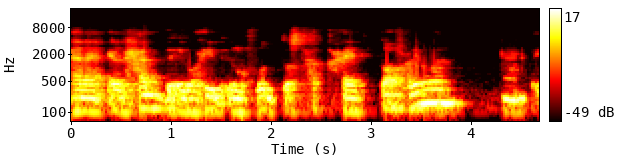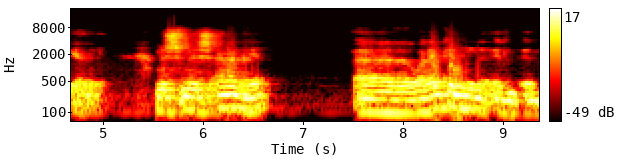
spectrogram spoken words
أنا الحد الوحيد المفروض تستحق حياتي تقف عليه هو أنا. يعني مش مش أنا اللي آه ولكن ال- ال-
